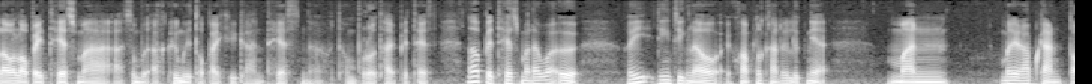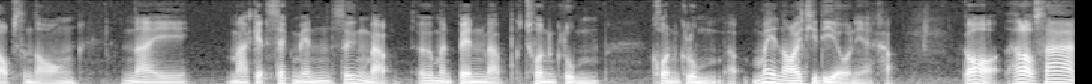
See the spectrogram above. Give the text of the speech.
แล้วเราไป test มาสมมติเครื่องมือต่อไปคือการ test นะทำ prototype ไป test แล้วไป test มาได้ว่าเออเฮ้ยจริง ๆ แล้วความต้องการลึกๆเนี่ย มันไม่ได้รับการตอบสนองใน Market Segment ซึ่งแบบเออมันเป็นแบบชนกลุ่มคนกลุ่มแบบไม่น้อยทีเดียวเนี่ยครับ ก็ถ้าเราสร้าง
